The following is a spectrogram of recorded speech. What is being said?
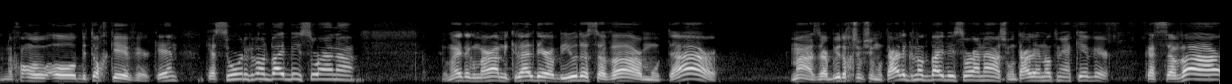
נכון, או, או בתוך קבר, כן? כי אסור לקנות בית באיסורי הנאה. אומרת הגמרא, מכלל דרבי יהודה סבר מותר? מה, אז רבי יהודה חושב שמותר לקנות בית באיסורי הנאה, שמותר ליהנות מהקבר? כסבר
